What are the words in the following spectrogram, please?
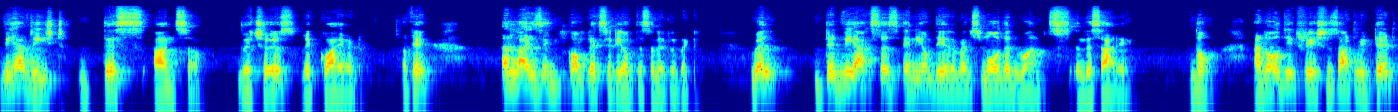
we have reached this answer, which is required. Okay. Analyzing complexity of this a little bit. Well, did we access any of the elements more than once in this array? No. And all the iterations that we did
